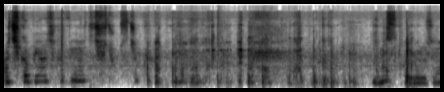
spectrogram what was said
Aç kapıyı aç kapıyı aç. Çok sıcak. Nasıl koyuyoruz ya?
